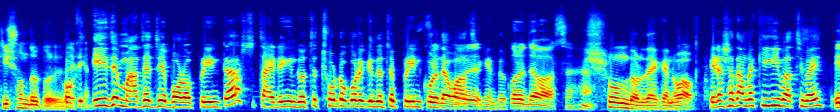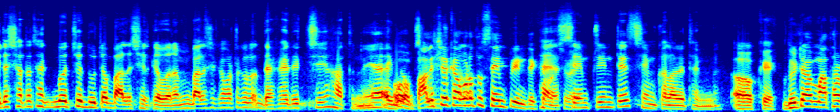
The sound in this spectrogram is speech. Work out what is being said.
কি সুন্দর করে ওকে এই যে মাঝের যে বড় প্রিন্টটা সাইডে কিন্তু হচ্ছে ছোট করে কিন্তু হচ্ছে প্রিন্ট করে দেওয়া আছে কিন্তু। করে দেওয়া আছে হ্যাঁ। সুন্দর দেখেন ওয়াও এটার সাথে আমরা কি কি পাচ্ছি ভাই? এটার সাথে থাকবে হচ্ছে দুইটা বালিশের কভার আমি বালিশের কভারটা গুলো দেখাই দিচ্ছি হাতে নিয়ে একদম বালিশের কাপড় তো সেম প্রিন্ট দেখতে হ্যাঁ সেম প্রিন্টের সেম কালারে থাকবে। ওকে দুইটা মাথার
